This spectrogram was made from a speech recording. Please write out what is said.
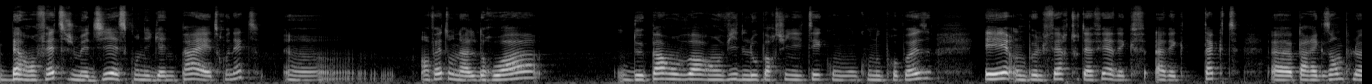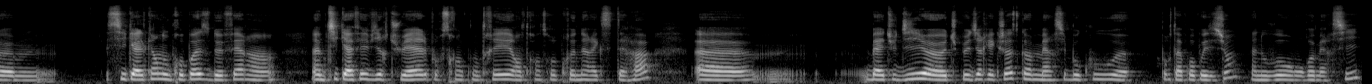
ben en fait, je me dis, est-ce qu'on n'y gagne pas à être honnête? Euh, en fait, on a le droit de pas avoir envie de l'opportunité qu'on nous propose et on peut le faire tout à fait avec, avec tact. Euh, par exemple, euh, si quelqu'un nous propose de faire un, un, petit café virtuel pour se rencontrer entre entrepreneurs, etc., bah, tu, dis, tu peux dire quelque chose comme merci beaucoup pour ta proposition. À nouveau, on remercie.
